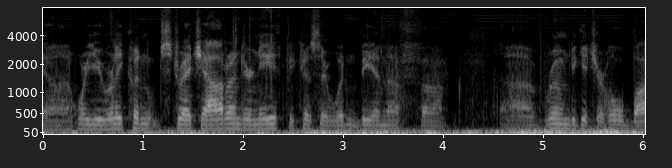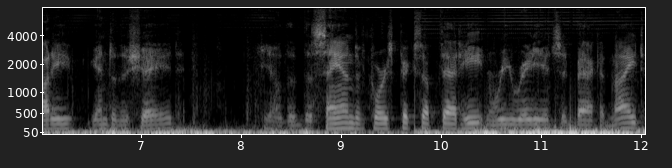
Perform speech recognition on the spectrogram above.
uh, where you really couldn't stretch out underneath because there wouldn't be enough uh, uh, room to get your whole body into the shade. You know, the, the sand, of course, picks up that heat and re-radiates it back at night,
